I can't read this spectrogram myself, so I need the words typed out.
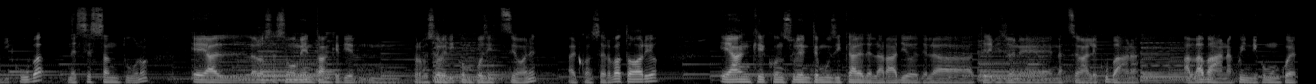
di Cuba nel 61 e al- allo stesso momento anche di- mh, professore di composizione al conservatorio e anche consulente musicale della radio e della televisione nazionale cubana a La Habana, quindi comunque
